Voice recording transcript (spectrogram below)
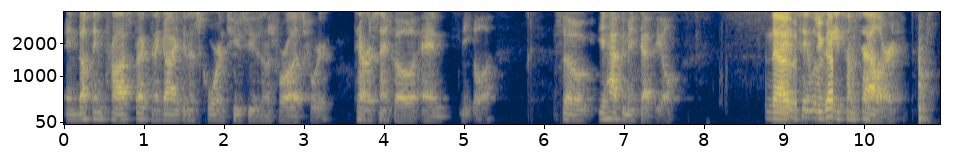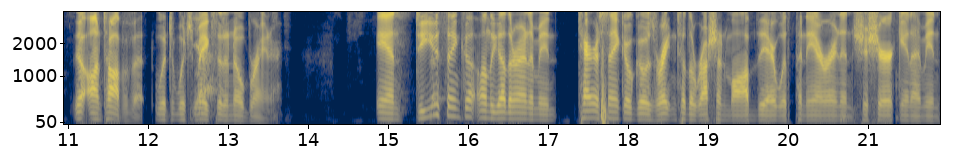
and nothing prospect and a guy who didn't score in two seasons for us for Tarasenko and Mikkola. So you have to make that deal. Now and St. Louis got ate some salary. on top of it, which which Yeah. makes it a no brainer. And do you think uh, on the other end? I mean, Tarasenko goes right into the Russian mob there with Panarin and Shesterkin. I mean,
